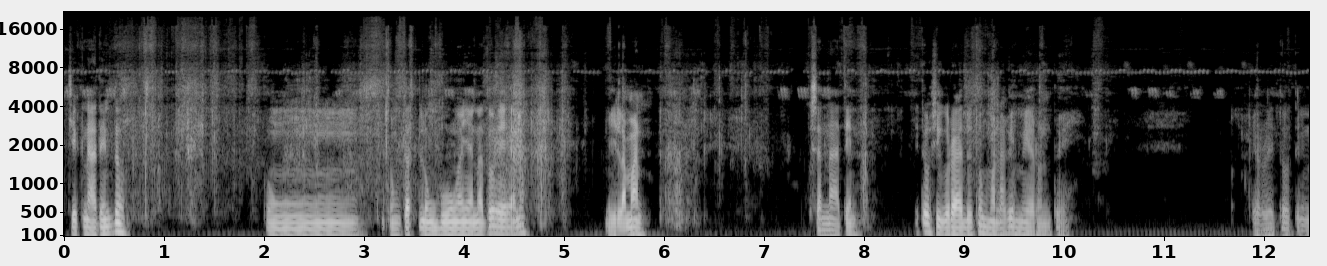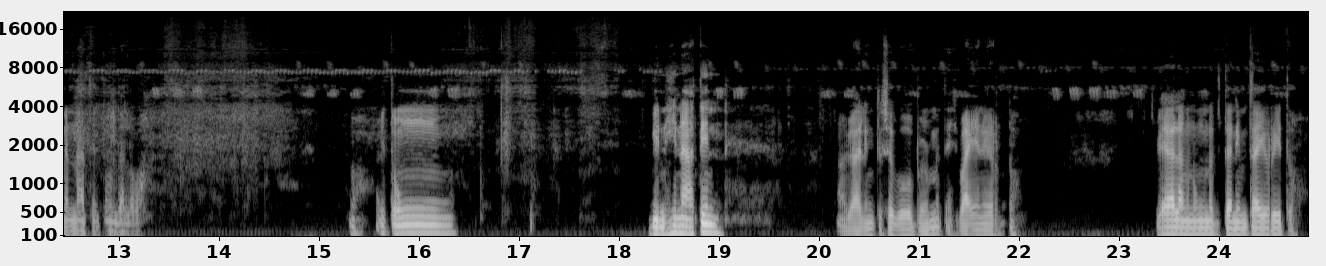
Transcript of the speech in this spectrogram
check natin to. Kung itong tatlong bunga yan na to eh ano may laman. Buksan natin. Ito sigurado to malaki meron to eh. Pero ito tingnan natin tong dalawa. Oh, itong binhi natin. Ah, galing to sa government eh pioneer to. Kaya lang nung nagtanim tayo rito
